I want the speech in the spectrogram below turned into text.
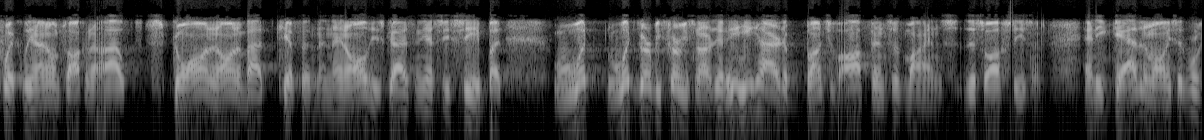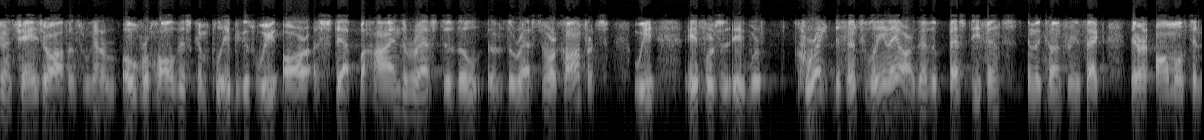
quickly. And I know I'm talking. I'll go on and on about Kiffin and, and all these guys in the SEC, but what what Kirby Kirby Smart did, he, he hired a bunch of offensive minds this off season, and he gathered them all. And he said, "We're going to change our offense. We're going to overhaul this completely because we are a step behind the rest of the the rest of our conference. We if we're if we're great defensively, and they are. They're the best defense in the country. In fact, they're almost an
